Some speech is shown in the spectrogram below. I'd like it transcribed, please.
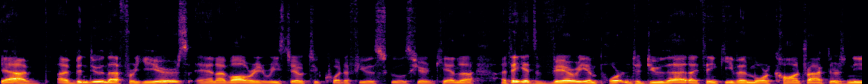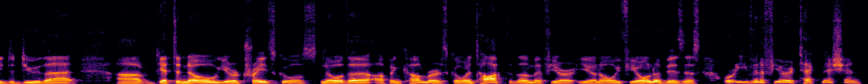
Yeah, I've, I've been doing that for years and I've already reached out to quite a few of the schools here in Canada. I think it's very important to do that. I think even more contractors need to do that uh, get to know your trade schools know the up and comers go and talk to them if you're you know if you own a business or even if you're a technician.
